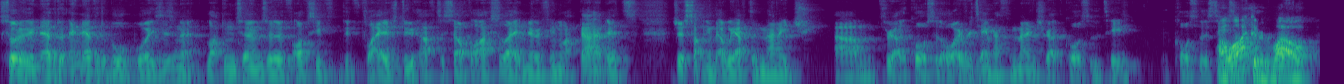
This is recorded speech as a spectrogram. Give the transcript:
sort of inevitable, inevitable, boys, isn't it? Like in terms of obviously the players do have to self isolate and everything like that. It's just something that we have to manage um, throughout the course of, the, or every team has to manage throughout the course of the te- course of the season. I like it as well.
